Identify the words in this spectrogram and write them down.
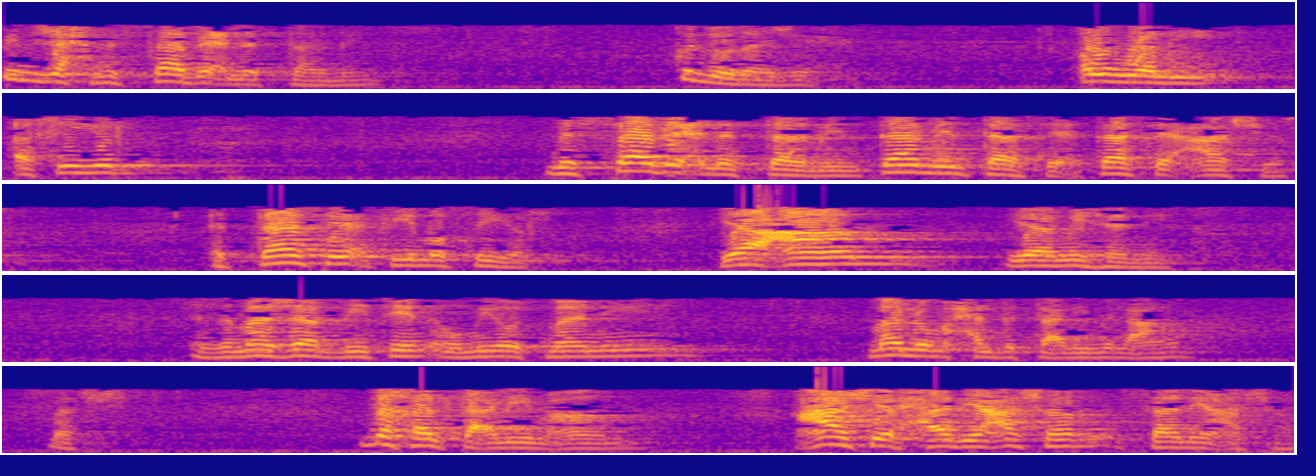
ينجح من السابع للثامن كله ناجح. أول أخير من السابع للثامن ثامن تاسع تاسع عاشر. التاسع في مصير. يا عام يا مهني. إذا ما جاب 200 أو 180 ما له محل بالتعليم العام. ماشي. دخل تعليم عام. عاشر حادي عشر ثاني عشر.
